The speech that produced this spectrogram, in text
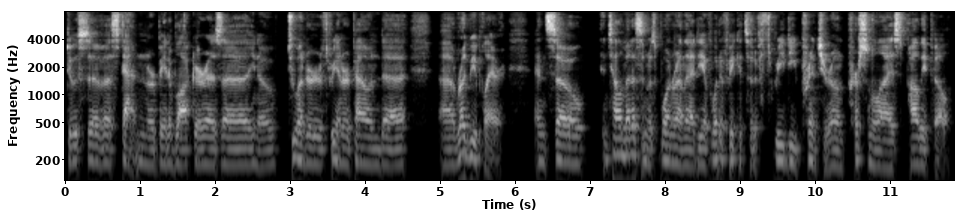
dose of a statin or beta blocker as a you know 200 or 300 pound uh, uh, rugby player. And so, IntelliMedicine was born around the idea of what if we could sort of 3D print your own personalized poly pill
